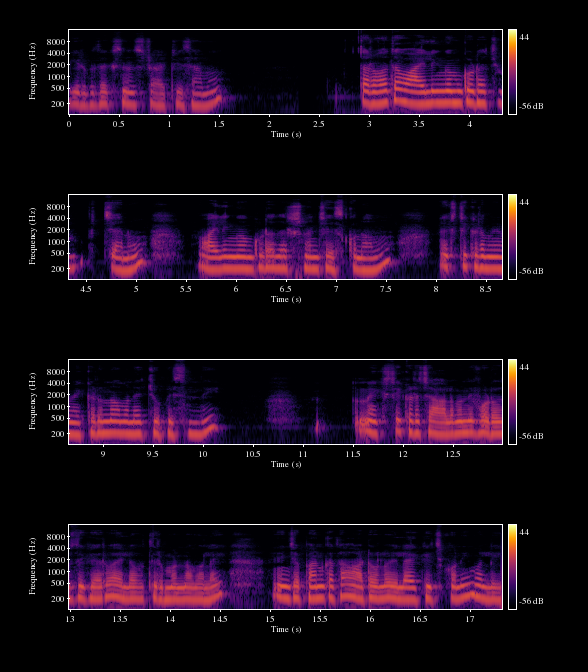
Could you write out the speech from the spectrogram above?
గిరి ప్రదక్షిణ స్టార్ట్ చేసాము తర్వాత వాయులింగం కూడా చూపించాను. వాయులింగం కూడా దర్శనం చేసుకున్నాము. నెక్స్ట్ ఇక్కడ మేము ఎక్కడున్నాం అనేది చూపిస్తుంది. నెక్స్ట్ ఇక్కడ చాలామంది ఫొటోస్ దిగారు. I love Tiruvannamalai. నేను చెప్పాను కదా ఆటోలో ఇలా ఎక్కించుకొని మళ్ళీ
